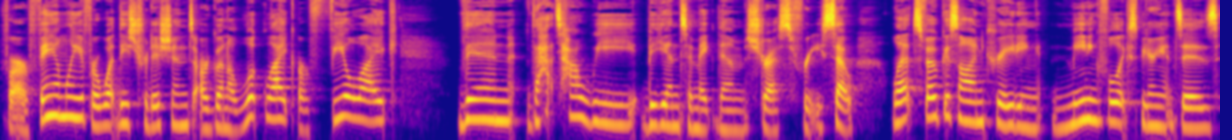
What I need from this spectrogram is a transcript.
for our family, for what these traditions are going to look like or feel like, then that's how we begin to make them stress free. So Let's focus on creating meaningful experiences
